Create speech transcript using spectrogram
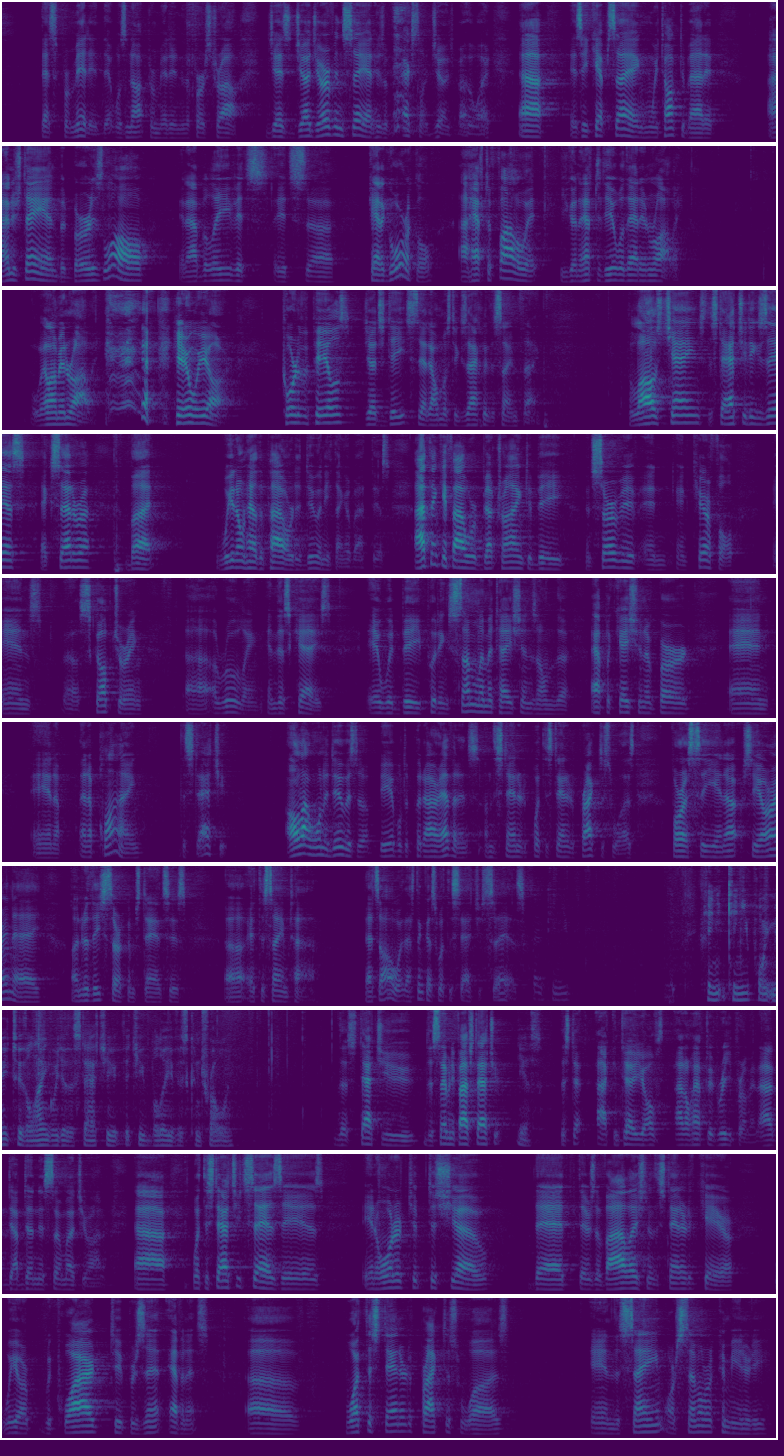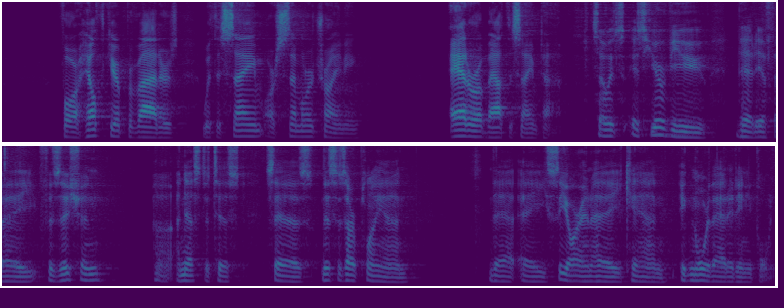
that's permitted that was not permitted in the first trial. As Judge Irvin said, who's an excellent judge, by the way, uh, as he kept saying when we talked about it, I understand, but Byrd is law, and I believe it's, it's uh, categorical. I have to follow it. You're going to have to deal with that in Raleigh. Well, I'm in Raleigh. Here we are. Court of Appeals, Judge Deitch said almost exactly the same thing. The laws change, the statute exists, et cetera, but we don't have the power to do anything about this. I think if I were trying to be conservative and, and careful uh, sculpturing uh, a ruling in this case, it would be putting some limitations on the application of Byrd and, and, uh, and applying the statute. All I want to do is uh, be able to put our evidence on the standard, of what the standard of practice was for a CRNA under these circumstances uh, at the same time. That's all, I think that's what the statute says. Can you, can can you point me to the language of the statute that you believe is controlling? The statute, the 75 statute, Yes. the sta, I can tell you, off- I don't have to read from it. I've, I've done this so much, Your Honor. Uh, What the statute says is, in order to, to show that there's a violation of the standard of care, we are required to present evidence of what the standard of practice was in the same or similar community for healthcare providers with the same or similar training at or about the same time. So it's, it's your view that if a physician uh, anesthetist says, this is our plan, that a CRNA can ignore that at any point.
